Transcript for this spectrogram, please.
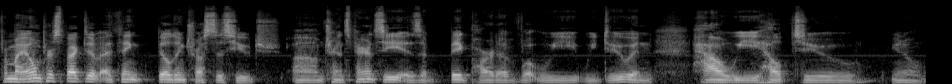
from my own perspective, I think building trust is huge. Um, transparency is a big part of what we, we do and how we help to, you know,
